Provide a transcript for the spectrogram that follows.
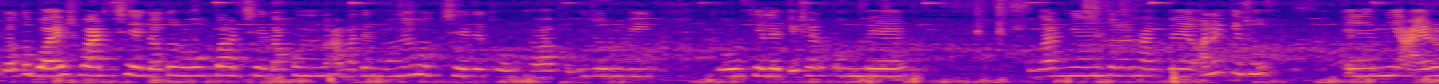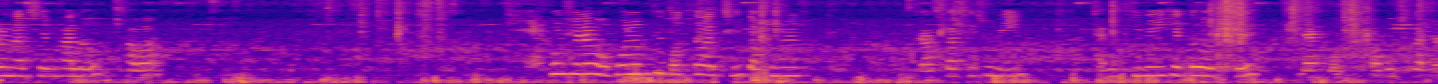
যত বয়স বাড়ছে, যত রোগ বাড়ছে, তখন আমাদের মনে হচ্ছে যে থোর খাওয়া খুবই জরুরি। থোর খেলে প্রেশার কমবে, সুগার নিয়ন্ত্রণে থাকবে, অনেক কিছু। এমনি আয়রন আছে, ভালো খাওয়া। এখন সেটা উপলব্ধি করতে পারছি, তখন আর গাছ ফাছ কিছু নেই। এখন কিনেই খেতে হচ্ছে। দেখো অবস্থাটা।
